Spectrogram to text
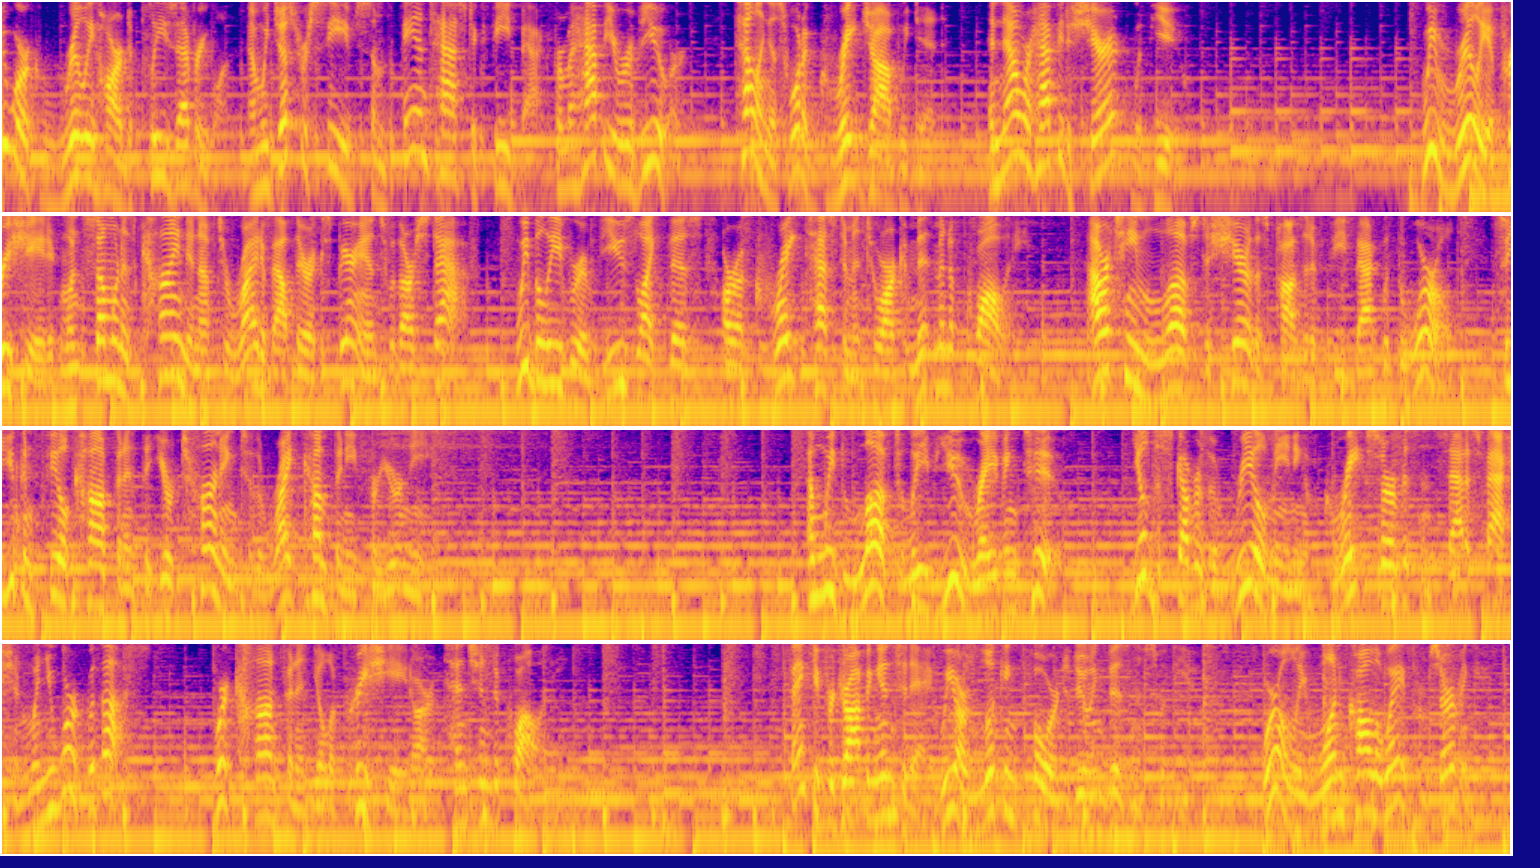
We work really hard to please everyone, and we just received some fantastic feedback from a happy reviewer telling us what a great job we did. And now we're happy to share it with you. We really appreciate it when someone is kind enough to write about their experience with our staff. We believe reviews like this are a great testament to our commitment of quality. Our team loves to share this positive feedback with the world so you can feel confident that you're turning to the right company for your needs. And we'd love to leave you raving too. You'll discover the real meaning of great service and satisfaction when you work with us. We're confident you'll appreciate our attention to quality. Thank you for dropping in today. We are looking forward to doing business with you. We're only one call away from serving you.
